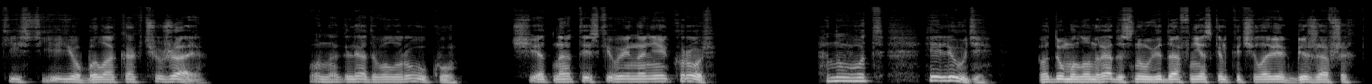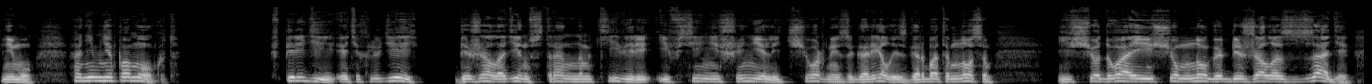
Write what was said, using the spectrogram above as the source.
Кисть ее была как чужая. Он оглядывал руку, тщетно отыскивая на ней кровь. «Ну вот и люди», — подумал он, радостно увидав несколько человек, бежавших к нему. «Они мне помогут». Впереди этих людей бежал один в странном кивере и в синей шинели, черный, загорелый, с горбатым носом. Еще два и еще много бежало сзади —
